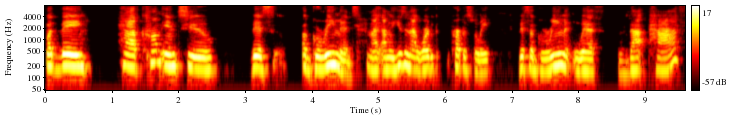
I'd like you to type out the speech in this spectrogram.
but they have come into this agreement. And I, I'm using that word purposefully this agreement with that path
